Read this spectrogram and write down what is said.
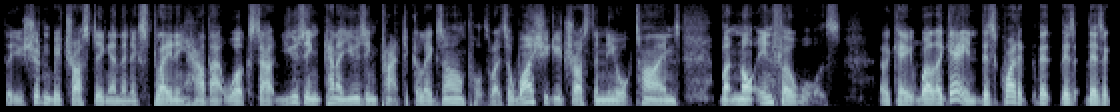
that you shouldn't be trusting and then explaining how that works out using kind of using practical examples right? So why should you trust the new york times but not infowars? Okay well again there's quite a there's there's a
